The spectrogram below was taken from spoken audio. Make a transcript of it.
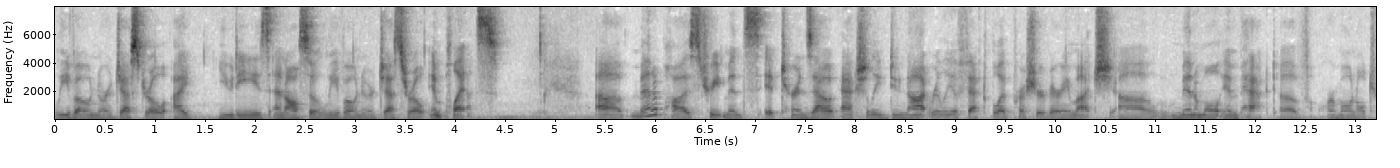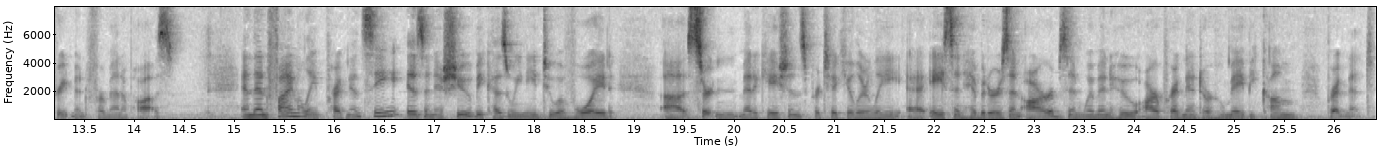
levonorgestrel IUDs, and also levonorgestrel implants. Uh, menopause treatments, it turns out, actually do not really affect blood pressure very much. Uh, minimal impact of hormonal treatment for menopause. And then finally, pregnancy is an issue because we need to avoid uh, certain medications, particularly uh, ACE inhibitors and ARBs, in women who are pregnant or who may become pregnant.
